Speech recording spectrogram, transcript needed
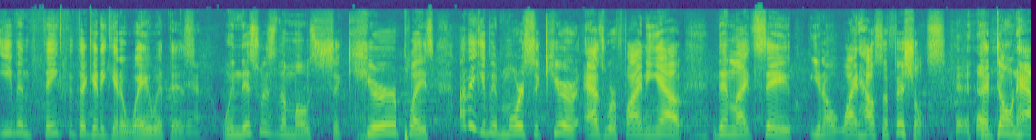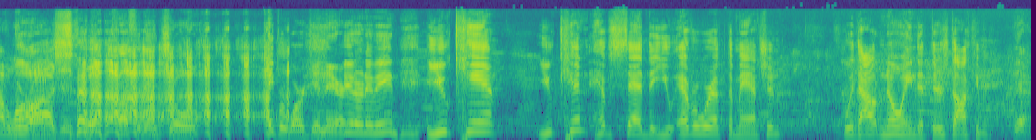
even think that they're going to get away with this Yeah. when this was the most secure place? I think even more secure, as we're finding out, than like say, you know, White House officials that don't have logs. Garages with confidential paperwork in there. You know what I mean? You can't you can't have said that you ever were at the mansion without knowing that there's document. Yeah,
